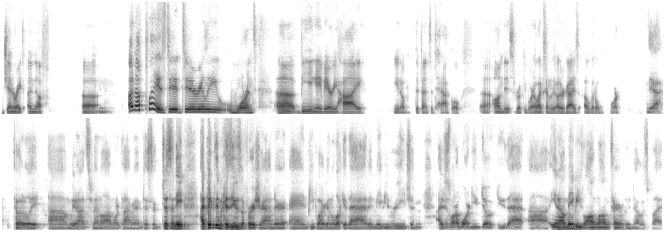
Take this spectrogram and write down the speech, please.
generate enough uh, mm-hmm. enough plays to to really warrant uh, being a very high, you know, defensive tackle uh, on this rookie board. I like some of the other guys a little more. Yeah, totally. Um, we don't have to spend a lot more time on him. Just a, just a neat. I picked him because he was a first rounder, and people are going to look at that and maybe reach. And I just want to warn you, don't do that. Uh, you know, maybe long, long term, who knows? But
